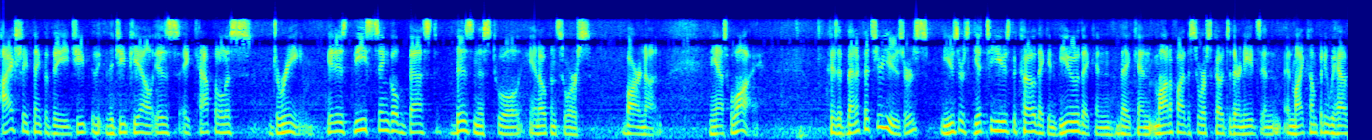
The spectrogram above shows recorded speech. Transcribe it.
I actually think that the, G, the GPL is a capitalist dream. It is the single best business tool in open source bar none. And you ask why? Because it benefits your users. Users get to use the code. They can view. They can they can modify the source code to their needs. In in my company, we have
